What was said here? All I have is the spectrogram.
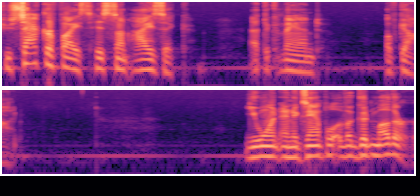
to sacrifice his son Isaac at the command of God. You want an example of a good mother.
